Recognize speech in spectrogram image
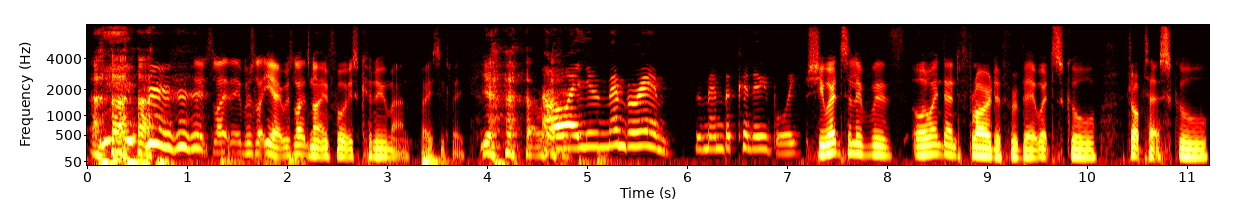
it's like it was like yeah, it was like 1940s Canoe Man, basically. yeah, right. Oh, I remember him. Remember Canoe Boy? She went to live with, or went down to Florida for a bit, went to school, dropped out of school.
